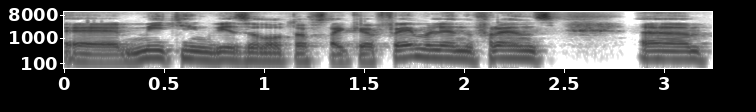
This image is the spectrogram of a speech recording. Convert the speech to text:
a meeting with a lot of like a family and friends. Um,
